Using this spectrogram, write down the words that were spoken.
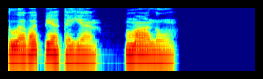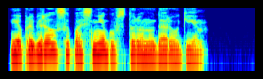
Глава пятая. Ману. Я пробирался по снегу в сторону дороги.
